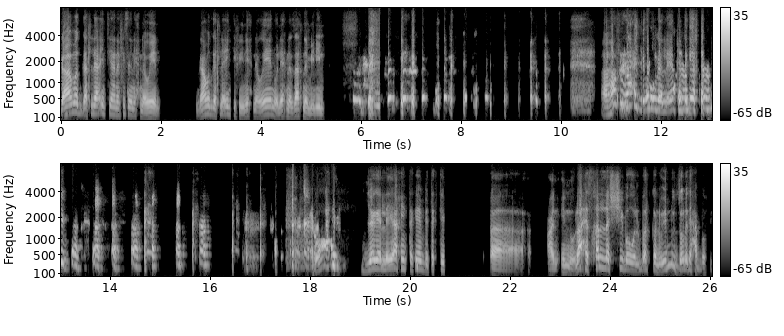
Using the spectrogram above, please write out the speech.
قامت قالت لها انت يا نفيسه نحن وين؟ قامت قالت لها انت في نحن وين ولا إحنا ذاتنا منين؟ أها في واحد جاكم قال لي أنت كيف تكتب؟ واحد جا قال لي يا أخي أنت كيف بتكتب آه عن إنه لاحظ خلى الشبا والبركل وانه الزولة دي حبه فيه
